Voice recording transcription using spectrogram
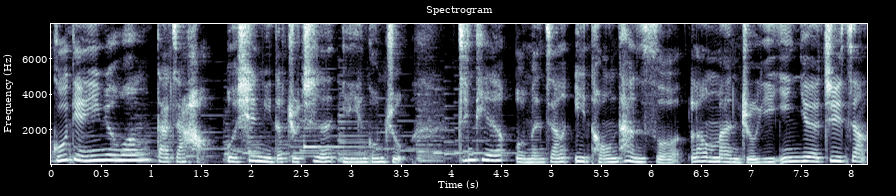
古典音乐汪，大家好，我是你的主持人妍妍公主。今天我们将一同探索浪漫主义音乐巨匠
